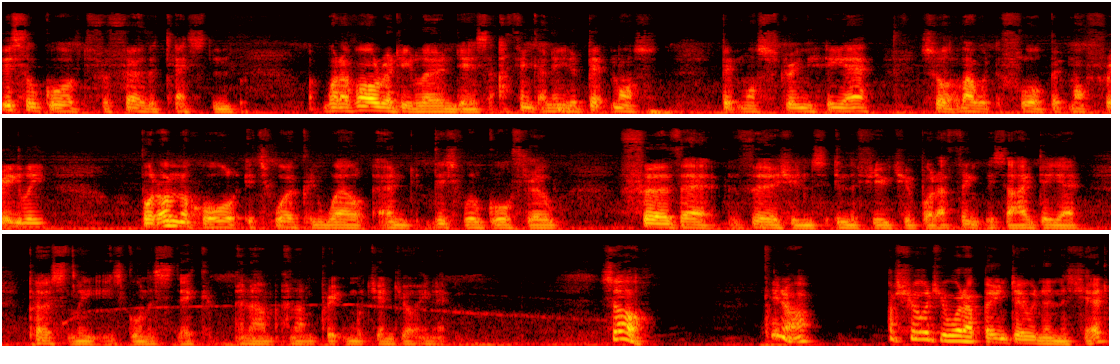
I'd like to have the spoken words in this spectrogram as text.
this will go for further testing. What I've already learned is I think I need a bit more bit more string here so allow it to flow a bit more freely. But on the whole it's working well and this will go through further versions in the future but I think this idea personally is going to stick and I'm, and I'm pretty much enjoying it. So, you know, I've showed you what I've been doing in the shed.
